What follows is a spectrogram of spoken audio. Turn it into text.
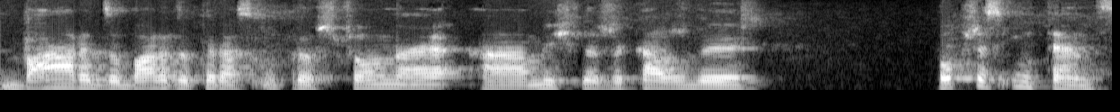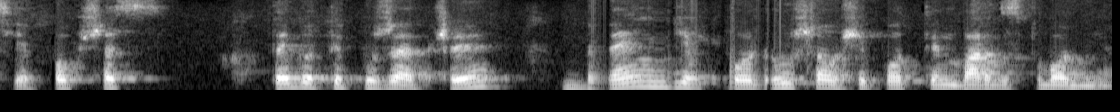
bardzo, bardzo teraz uproszczone, a myślę, że każdy poprzez intencje, poprzez tego typu rzeczy będzie poruszał się po tym bardzo swobodnie.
